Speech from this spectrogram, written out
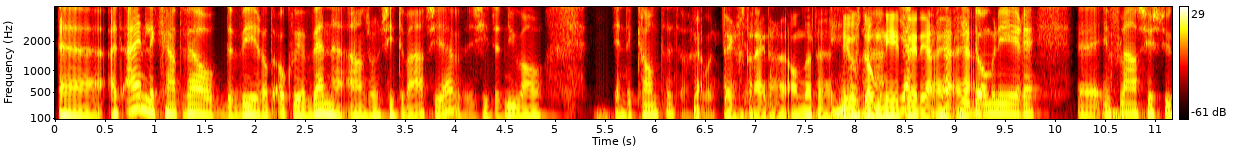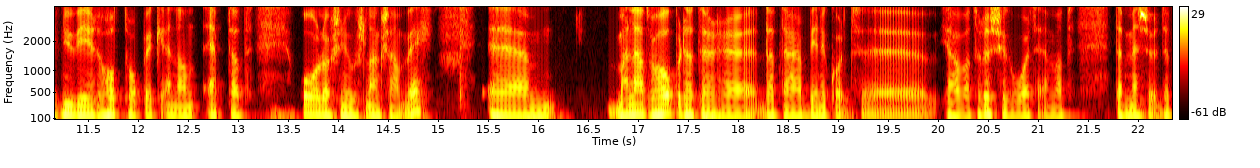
eh, uiteindelijk gaat wel de wereld ook weer wennen aan zo'n situatie. Hè. Je ziet het nu al in de kranten. Ja, wordt- tegenstrijdige andere nieuws raar. domineert ja, weer. Ja, gaat ja, hier domineren. Eh, inflatie is natuurlijk nu weer een hot topic. En dan appt dat oorlogsnieuws langzaam weg. Ehm, maar laten we hopen dat, er, eh, dat daar binnenkort eh, ja, wat rustiger wordt. En wat, dat mensen, de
